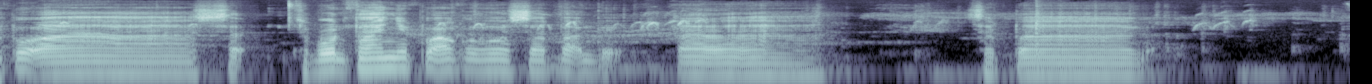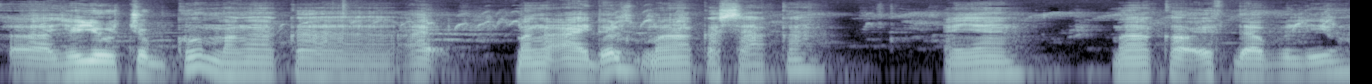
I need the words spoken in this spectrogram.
po ah sa, suportahan niyo po ako sa pag ah, sa pag ah, YouTube ko mga ka ay- mga idols, mga kasaka. Ayan, mga ka-OFW.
